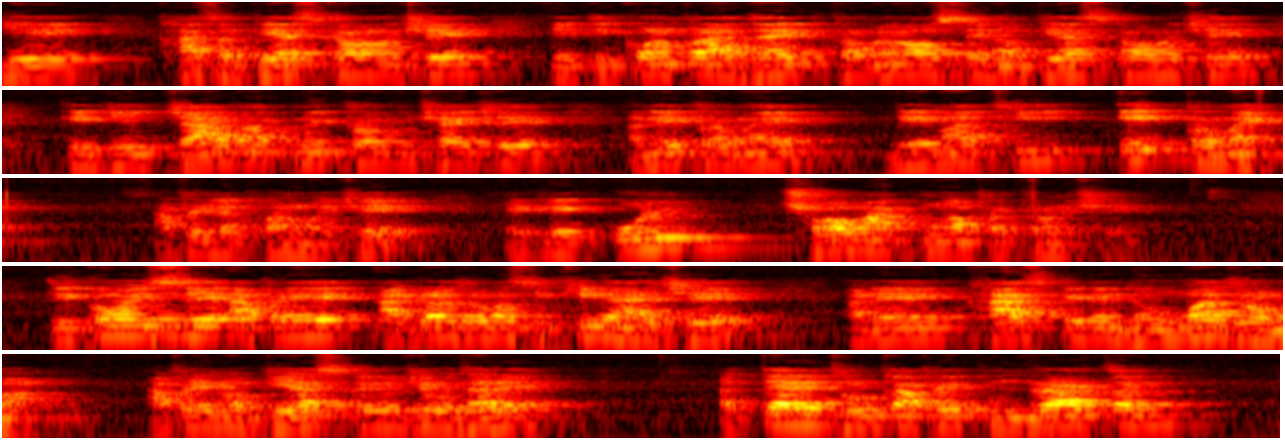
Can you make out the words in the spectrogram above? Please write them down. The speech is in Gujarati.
જે ખાસ અભ્યાસ કરવાનો છે, જે ત્રિકોણ પર આધારિત પ્રમેય આવશે એનો અભ્યાસ કરવાનો છે કે જે ચાર માર્કનો એક પ્રમેય પૂછાય છે અને એ પ્રમેય બેમાંથી એક પ્રમેય આપણે લખવાનું હોય છે. એટલે કુલ છ માર્કનું આ પ્રકરણ છે. ત્રિકોણ વિશે આપણે આગળ ધોરણમાં શીખી રહ્યા છે અને ખાસ કરીને નવમા ધોરણમાં આપણે એનો અભ્યાસ કર્યો છે વધારે. અત્યારે થોડુંક આપણે પુનરાવર્તન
